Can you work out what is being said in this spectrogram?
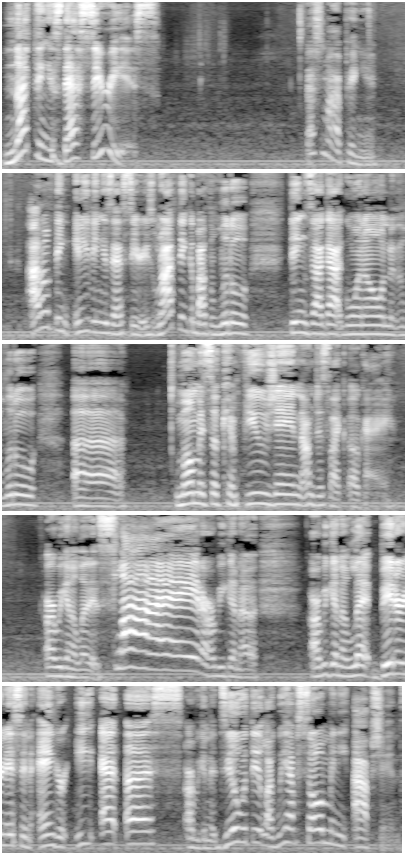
nothing is that serious. That's my opinion. I don't think anything is that serious. When I think about the little things I got going on or the little uh, moments of confusion, I'm just like, okay, are we gonna let it slide? Are we gonna are we gonna let bitterness and anger eat at us? Are we gonna deal with it? Like we have so many options.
